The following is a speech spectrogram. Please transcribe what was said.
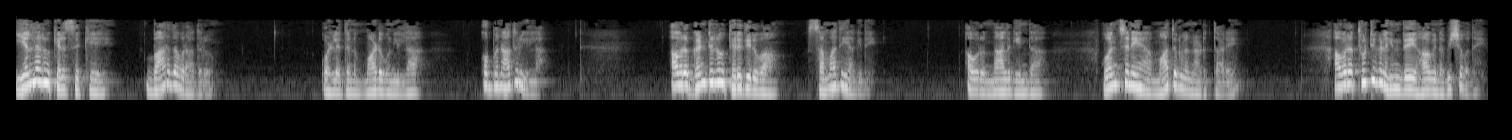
ಎಲ್ಲರೂ ಕೆಲಸಕ್ಕೆ ಬಾರದವರಾದರು. ಒಳ್ಳೆಯದನ್ನು ಮಾಡುವನಿಲ್ಲ ಒಬ್ಬನಾದರೂ ಇಲ್ಲ. ಅವರ ಗಂಟಲು ತೆರೆದಿರುವ ಸಮಾಧಿಯಾಗಿದೆ. ಅವರು ನಾಲ್ಗೆಯಿಂದ ವಂಚನೆಯ ಮಾತುಗಳನ್ನಾಡುತ್ತಾರೆ. ಅವರ ತುಟಿಗಳ ಹಿಂದೆ ಹಾವಿನ ವಿಷವದೆ.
